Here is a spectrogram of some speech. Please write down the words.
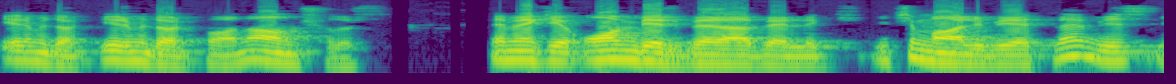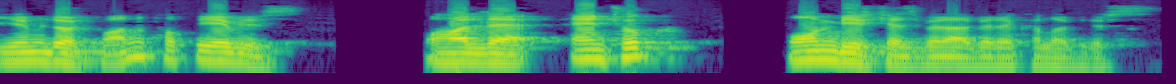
24. 24 puanı almış oluruz. Demek ki 11 beraberlik 2 mağlubiyetle biz 24 puanı toplayabiliriz. O halde en çok 11 kez berabere kalabiliriz.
